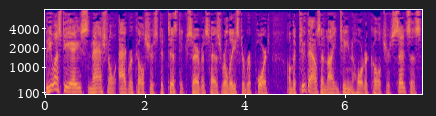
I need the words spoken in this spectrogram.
The USDA's National Agriculture Statistics Service has released a report on the 2019 horticulture census,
